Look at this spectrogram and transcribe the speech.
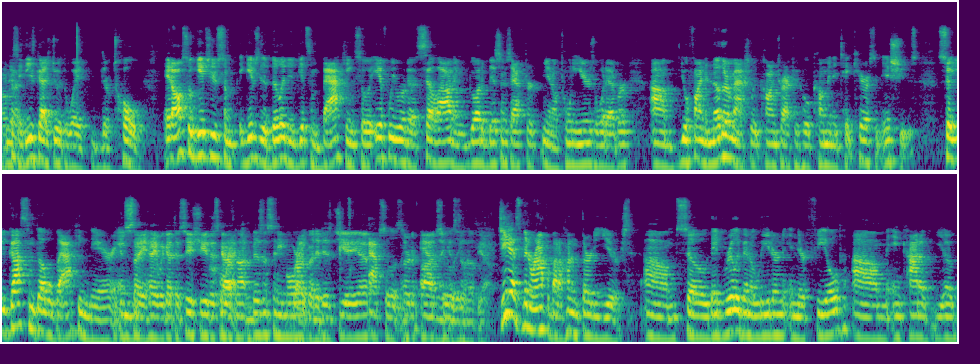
and they say these guys do it the way they're told. It also gives you some. It gives you the ability to get some backing. So if we were to sell out and go out of business after you know 20 years or whatever, um, you'll find another Elite contractor who will come in and take care of some issues. So you've got some double backing there, and and say, hey, we got this issue. This Correct. guy's not in business anymore, Right. but it is GAF Absolutely. certified, and they Absolutely. can still help you out. GS been around for about 130 years, um, so they've really been a leader in, their field, um, and kind of you know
